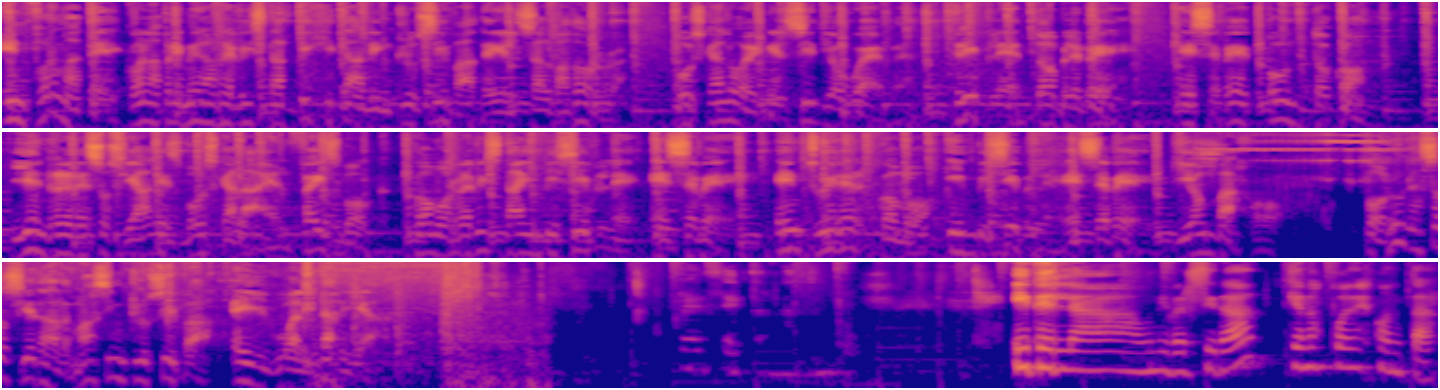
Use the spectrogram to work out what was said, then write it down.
Infórmate con la primera revista digital inclusiva de El Salvador. Búscalo en el sitio web www.sb.com. Y en redes sociales búscala en Facebook como Revista Invisible SB, en Twitter como Invisible SB-bajo, por una sociedad más inclusiva e igualitaria. Perfecto, ¿Y de la universidad qué nos puedes contar?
